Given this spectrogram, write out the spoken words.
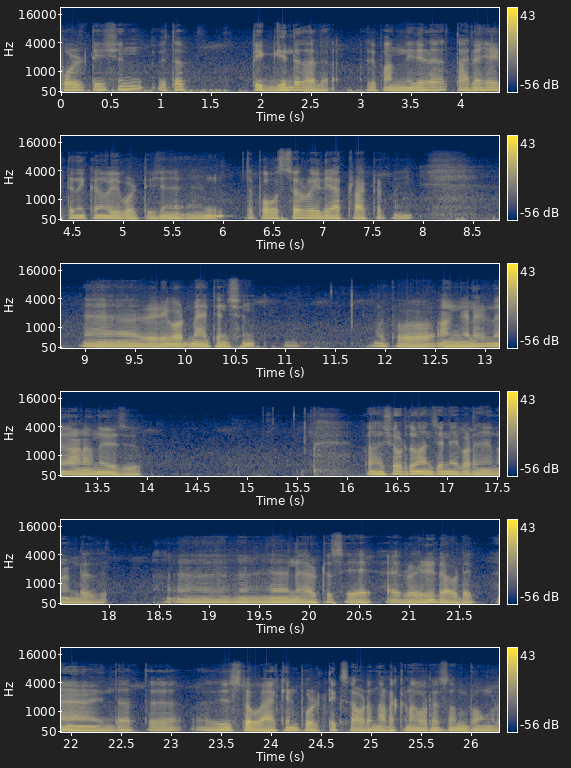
പൊളിറ്റീഷ്യൻ വിത്ത് എ പിഗിന്റെ തല. ഒരു പന്നിരിയുടെ തലയായിട്ട് നിൽക്കുന്ന ഒരു politician the poster really attracted my really got my attention അപ്പോൾ അങ്ങനെ ഇരുന്ന് കാണാമെന്ന് ചോദിച്ചു കാശ് കൊടുത്ത് വാങ്ങിച്ച തന്നെ ഈ പടം ഞാൻ കണ്ടത്. Have to say I really it ഇതിന്റെ അകത്ത് ഒരു സ്ലോവാക്യൻ പൊളിറ്റിക്സ് അവിടെ നടക്കണ കുറേ സംഭവങ്ങൾ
